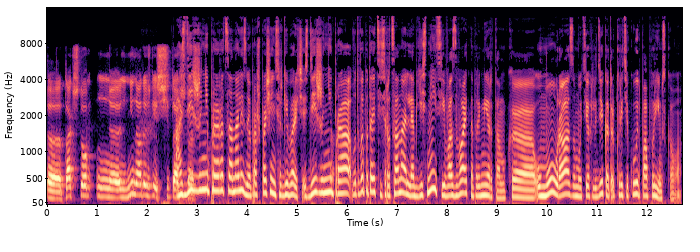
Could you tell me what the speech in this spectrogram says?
Э, так что не надо здесь считать. А что... здесь же не про рационализм, я прошу прощения, Сергей Борисович. Здесь же не про. Вот вы пытаетесь рационально объяснить и воззвать, например, там, к уму, разуму тех людей, которые критикуют Папу Римского.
